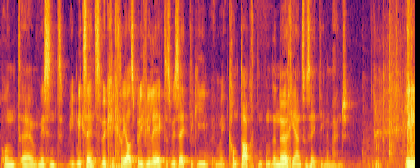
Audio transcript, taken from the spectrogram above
Und äh, wir, sind, wir sehen es wirklich als Privileg, dass wir solche Kontakt und eine Nähe haben zu solchen Menschen. Ich,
